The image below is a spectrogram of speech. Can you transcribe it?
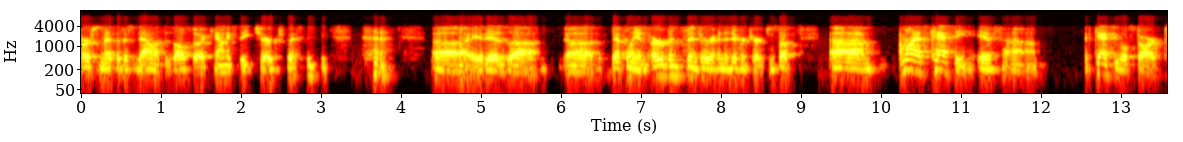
First Methodist Dallas is also a county seat church, but uh, it is uh, uh, definitely an urban center and a different church. And so um, I'm going to ask Cassie if uh, if Cassie will start.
